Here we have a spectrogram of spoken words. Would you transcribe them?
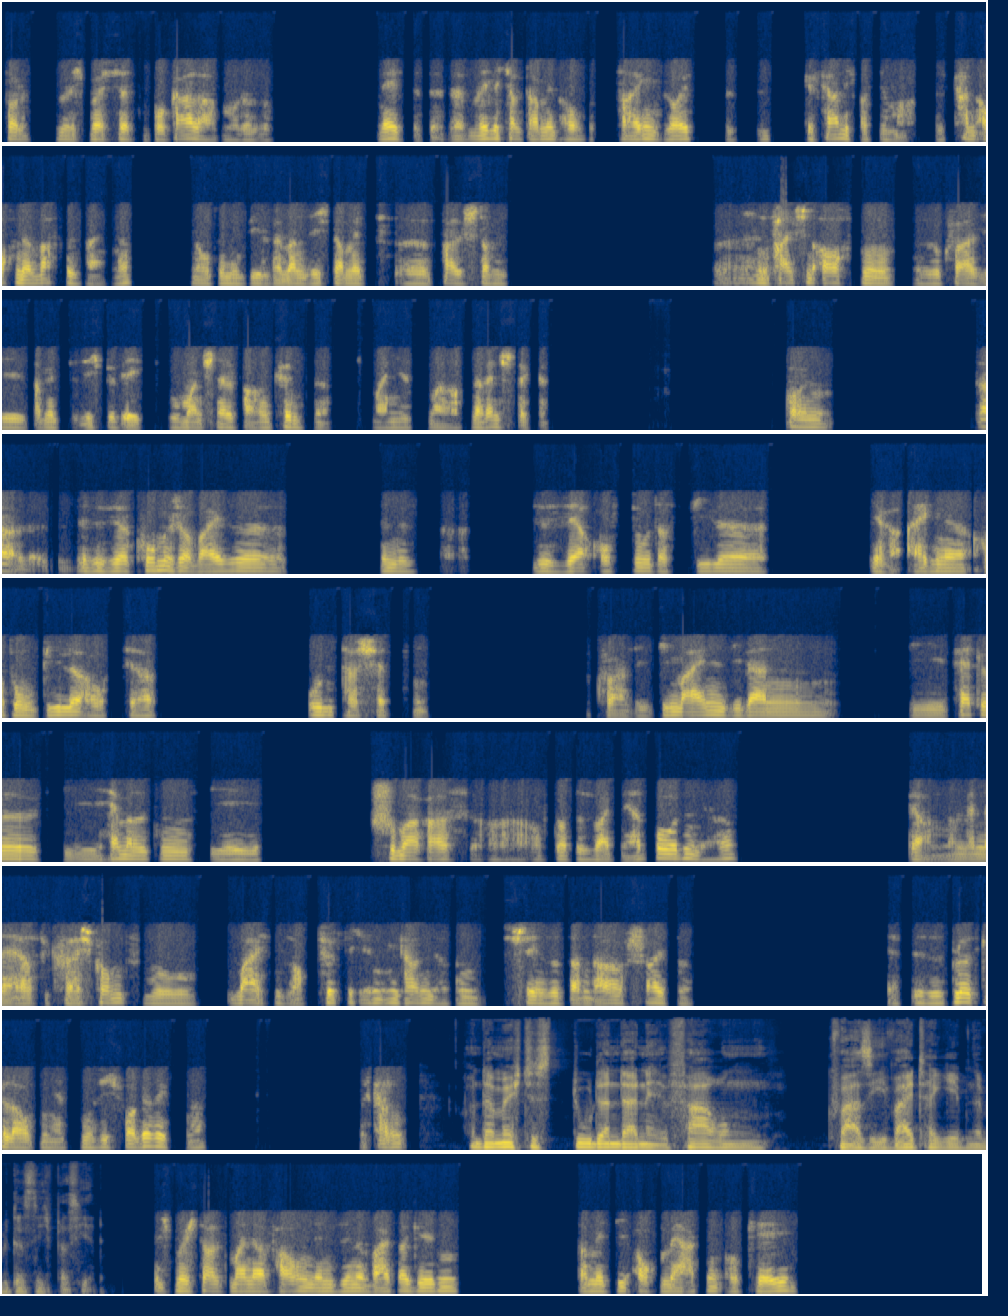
toll, ich möchte jetzt einen Pokal haben oder so. Nee, da will ich halt damit auch zeigen, Leute, es ist gefährlich, was ihr macht. Es kann auch eine Waffe sein, ne? Ein Automobil, wenn man sich damit äh, falsch damit äh, in falschen Orten so quasi damit sich bewegt, wo man schnell fahren könnte. Ich meine jetzt mal auf einer Rennstrecke. Und da, es ist ja komischerweise, sind es, es ist sehr oft so, dass viele ihre eigene Automobile auch sehr unterschätzen. Quasi. Die meinen, die werden die Vettels, die Hamiltons, die Schumachers äh, auf Gottes weiten Erdboden, ja. Ja, und wenn der erste Crash kommt, wo meistens auch tödlich enden kann, ja, dann stehen sie dann da, scheiße. Jetzt ist es blöd gelaufen, jetzt muss ich vor Gericht, ne? Das kann. Und da möchtest du dann deine Erfahrungen quasi weitergeben, damit das nicht passiert? Ich möchte halt meine Erfahrungen in dem Sinne weitergeben, damit die auch merken, okay,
